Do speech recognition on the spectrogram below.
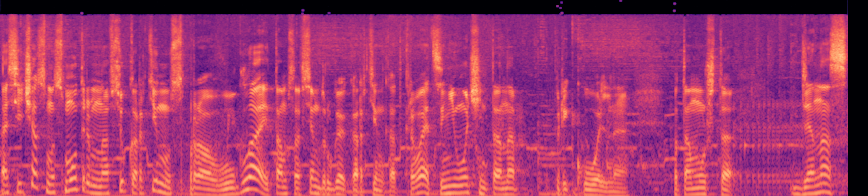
А сейчас мы смотрим на всю картину с правого угла, и там совсем другая картинка открывается. И не очень-то она прикольная. Потому что для нас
